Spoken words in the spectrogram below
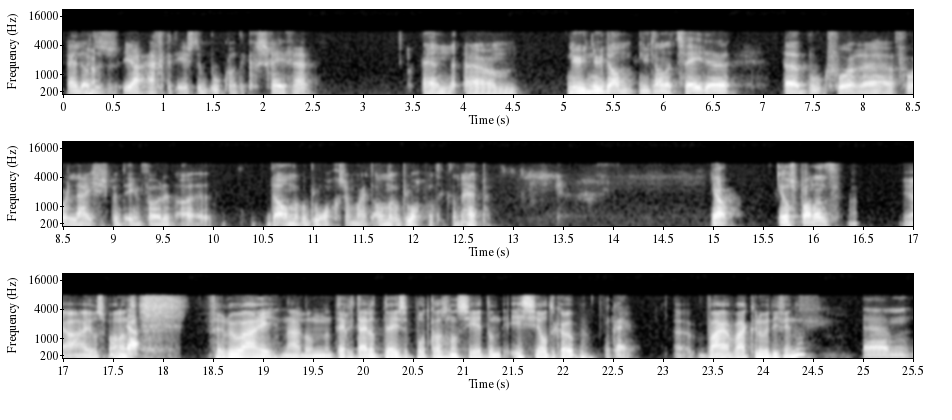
En dat ja. is ja, eigenlijk het eerste boek wat ik geschreven heb. En um, nu, nu, dan, nu dan het tweede uh, boek voor, voor lijstjes.info, de, de andere blog, zeg maar, het andere blog wat ik dan heb. Ja, heel spannend. Ja, heel spannend. Ja. Februari. Nou, dan tegen die tijd dat deze podcast lanceert, dan is hij al te koop. Oké. Okay. Uh, waar, waar kunnen we die vinden? Um,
